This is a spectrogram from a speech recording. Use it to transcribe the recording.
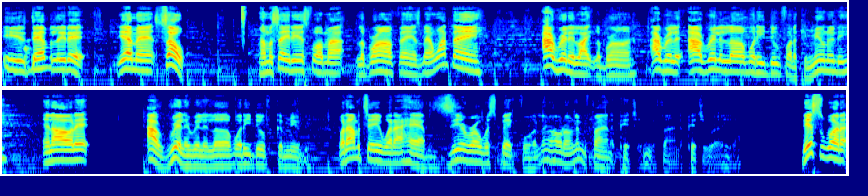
he is definitely that. Yeah, man. So I'm gonna say this for my LeBron fans, man. One thing I really like LeBron. I really, I really love what he do for the community and all that. I really, really love what he do for community. But I'm gonna tell you what I have zero respect for. Let me hold on. Let me find a picture. Let me find the picture right here. This is what I,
